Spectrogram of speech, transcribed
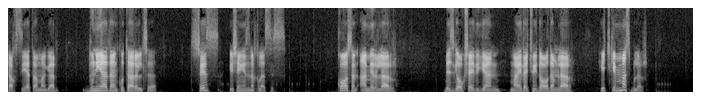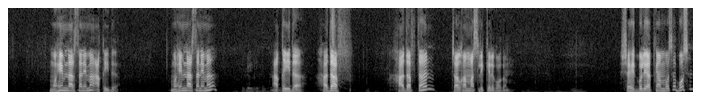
shaxsiyat ham agar dunyodan ko'tarilsa, siz ishingizni qilasiz. Qo'sin amirlar, bizga o'xshaydigan mayda-chuyda odamlar hech kim emas bular. Muhim narsa nima? Aqida. Muhim narsa nima? Aqida, hadaf. Hadafdan chalg'anmaslik kerak odam. Shahid bo'layotgan bo'lsa, bo'lsin.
